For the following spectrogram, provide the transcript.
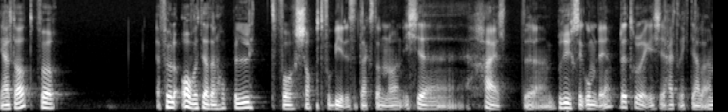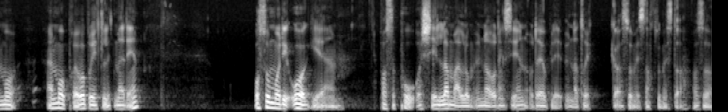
i hele tatt. For jeg føler av og til at en hopper litt for kjapt forbi disse tekstene når en ikke helt uh, bryr seg om dem. Det tror jeg ikke er helt riktig heller. En må, en må prøve å bryte litt med dem. Og så må de òg uh, eh, passe på å skille mellom underordningssyn og det å bli undertrykka, som vi snakket om i stad. Altså,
